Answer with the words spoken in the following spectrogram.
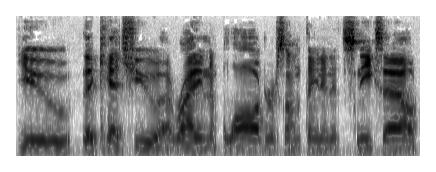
you they catch you uh, writing a blog or something and it sneaks out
